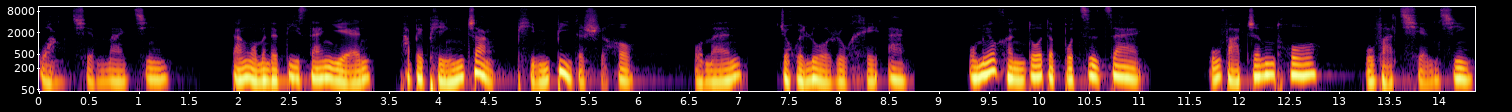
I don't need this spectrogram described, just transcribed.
往前迈进。当我们的第三眼它被屏障屏蔽的时候，我们就会落入黑暗。我们有很多的不自在，无法挣脱，无法前进，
